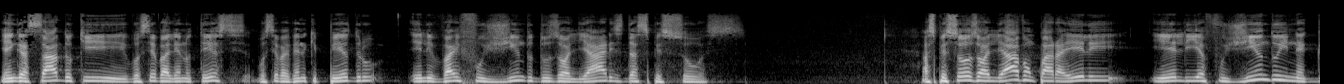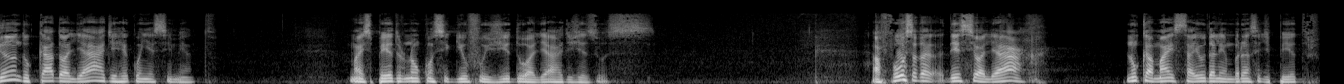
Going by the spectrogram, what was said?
E é engraçado que você vai lendo o texto, você vai vendo que Pedro, ele vai fugindo dos olhares das pessoas. As pessoas olhavam para ele e ele ia fugindo e negando cada olhar de reconhecimento. Mas Pedro não conseguiu fugir do olhar de Jesus. A força desse olhar nunca mais saiu da lembrança de Pedro.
